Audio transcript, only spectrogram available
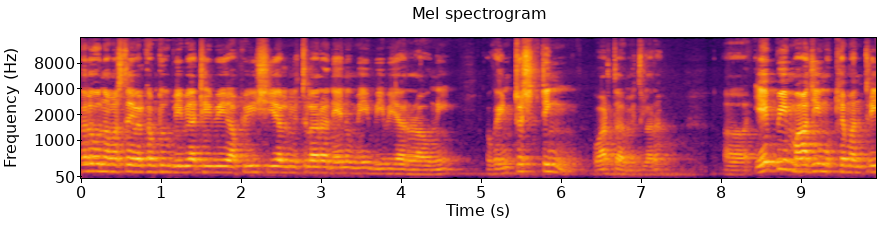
హలో నమస్తే welcome to BBR TV official మిత్రులారా. నేను మీ బీబీఆర్ రావుని. ఒక ఇంట్రెస్టింగ్ వార్త మిత్రులారా. ఏపీ మాజీ ముఖ్యమంత్రి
